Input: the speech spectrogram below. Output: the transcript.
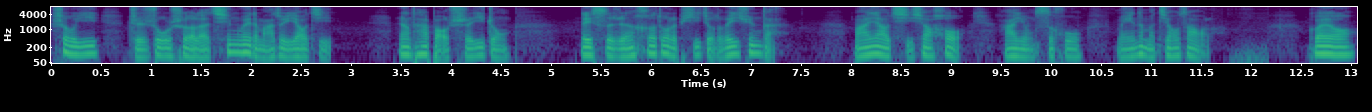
兽医只注射了轻微的麻醉药剂，让他保持一种类似人喝多了啤酒的微醺感。麻药起效后，阿勇似乎没那么焦躁了。乖哦，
